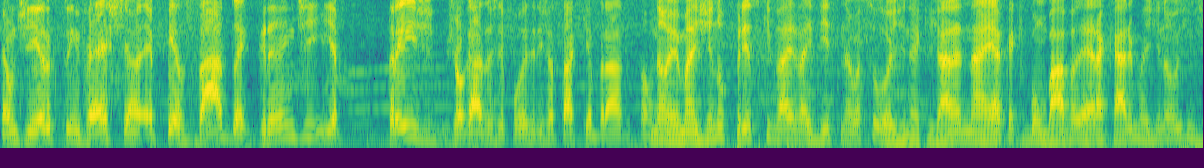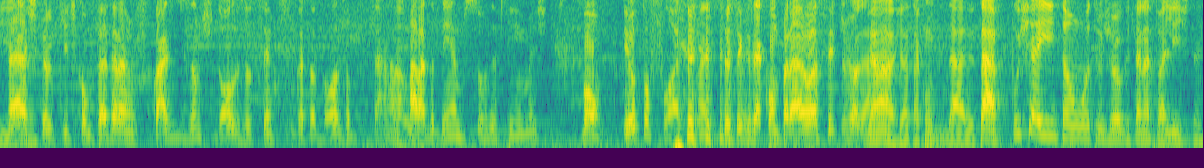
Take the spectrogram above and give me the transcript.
é um dinheiro que tu investe, é, é pesado, é grande e é três jogadas depois ele já tá quebrado. Então... Não, eu imagino o preço que vai, vai vir esse negócio hoje, né? Que já na época que bombava era caro, imagina hoje em dia. É, né? acho que o kit completo era uns quase 200 dólares ou 150 dólares. Tá uma maluco. parada bem absurda assim, mas. Bom, eu tô fora, mas se você quiser comprar, eu aceito jogar. Não, já tá convidado. Tá, puxa aí então outro jogo que tá na tua lista.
